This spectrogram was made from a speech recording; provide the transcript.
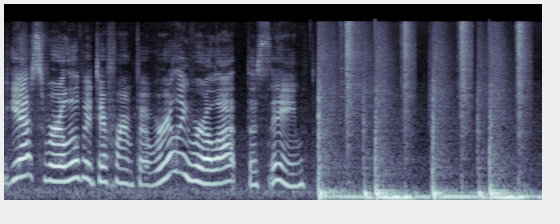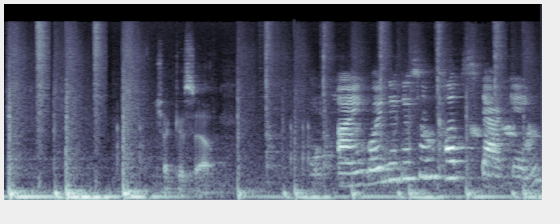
yes, we're a little bit different, but really we're a lot the same. Check this out. I'm going to do some cup stacking.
